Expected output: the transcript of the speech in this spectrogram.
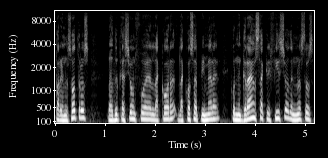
para nosotros. La educación fue la, cora- la cosa primera, con el gran sacrificio de nuestras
